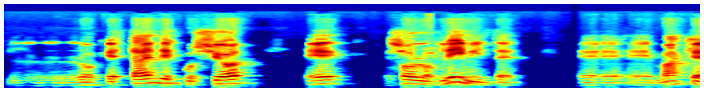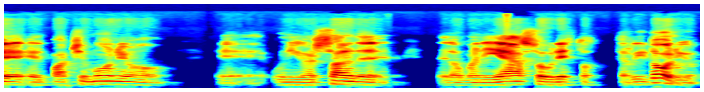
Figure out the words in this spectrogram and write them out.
Lo que está en discusión es, son los límites, eh, más que el patrimonio universal de la humanidad sobre estos territorios.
